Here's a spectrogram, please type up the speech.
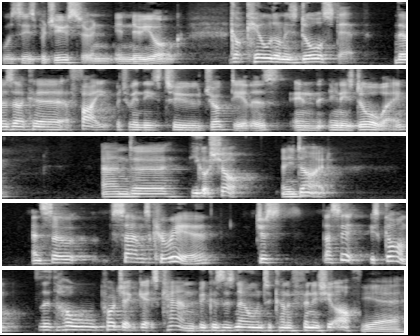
was his producer in, in New York, got killed on his doorstep. There was like a, a fight between these two drug dealers in, in his doorway, and uh, he got shot and he died. And so Sam's career just, that's it, it's gone. The whole project gets canned because there's no one to kind of finish it off. Yeah.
